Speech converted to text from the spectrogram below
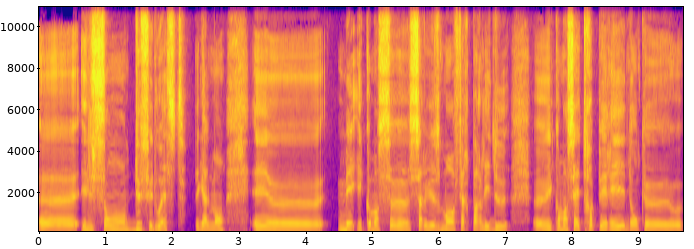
ils sont du sud-ouest également. Et, mais ils commencent euh, sérieusement à faire parler d'eux. Euh, ils commencent à être repérés. Donc, euh,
